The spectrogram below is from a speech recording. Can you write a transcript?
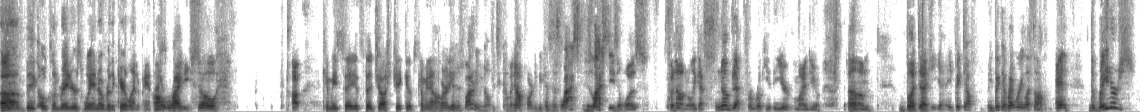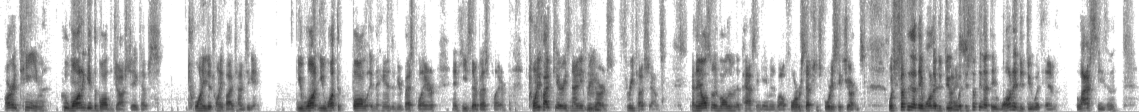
Um, big Oakland Raiders win over the Carolina Panthers. Alrighty, so Can we say it's the Josh Jacobs coming out Oh party? goodness, well, I don't even know if it's a coming out party because his last his last season was phenomenal. He got snubbed at for rookie of the year, mind you. Um, but uh, he yeah, he picked up he picked up right where he left off. And the Raiders are a team who want to give the ball to Josh Jacobs twenty to twenty five times a game. You want you want the ball in the hands of your best player, and he's their best player. Twenty five carries, ninety three Mhm. yards, three touchdowns. And they also involved him in the passing game as well. Four receptions, 46 yards, which is something that they wanted to do, Nice. which is something that they wanted to do with him last season.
